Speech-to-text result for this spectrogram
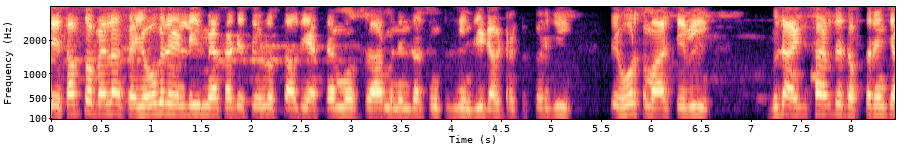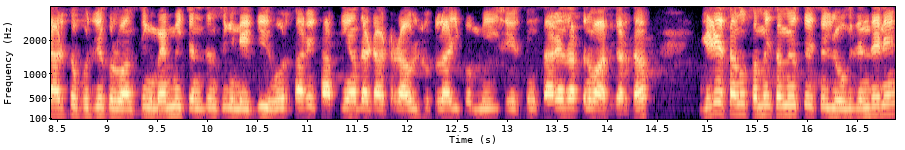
ਤੇ ਸਭ ਤੋਂ ਪਹਿਲਾਂ ਸਹਿਯੋਗ ਦੇਣ ਲਈ ਮੈਂ ਸਾਡੇ ਸਿਵਲ ਹਸਪਤਾਲ ਦੇ ਐਸਐਮਓ ਸਰਦਾਰ ਮਨਿੰਦਰ ਸਿੰਘ ਭਸੀਨ ਜੀ, ਡਾਕਟਰ ਕੱਕੜ ਜੀ ਤੇ ਹੋਰ ਸਮਾਜ ਸੇਵੀ, ਵਿਧਾਇਕ ਸਾਹਿਬ ਦੇ ਦਫ਼ਤਰ ਇੰਚਾਰਜ ਤੋਂ ਪੁੱਜੇ ਕੁਲਵੰਤ ਸਿੰਘ ਮਹਿਮੀ, ਚੰਦਨ ਸਿੰਘ ਨੇਗੀ, ਹੋਰ ਸਾਰੇ ਸਾਥੀਆਂ ਦਾ ਡਾਕਟਰ ਰਾਹੁਲ ਸ਼ੁਕਲਾ ਜੀ, ਪੰਮੀ ਸ਼ੇਰ ਸਿੰਘ ਸਾਰਿਆਂ ਦਾ ਧੰਨਵਾਦ ਕਰਦਾ, ਜਿਹੜੇ ਸਾਨੂੰ ਸਮੇਂ-ਸਮੇਂ ਉੱਤੇ ਸਹਿਯੋਗ ਦਿੰਦੇ ਨੇ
